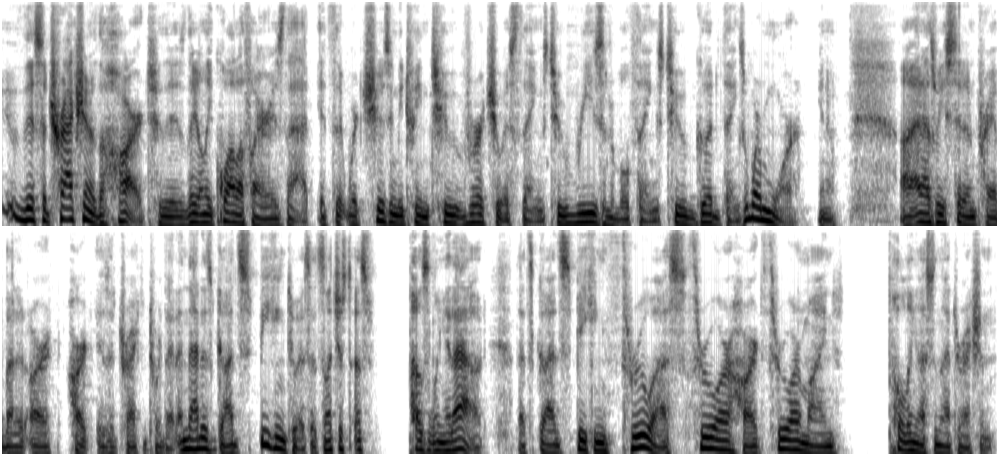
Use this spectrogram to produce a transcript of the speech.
this attraction of the heart. The only qualifier is that it's that we're choosing between two virtuous things, two reasonable things, two good things, or more. You know, uh, and as we sit and pray about it, our heart is attracted toward that, and that is God speaking to us. It's not just us puzzling it out. That's God speaking through us, through our heart, through our mind, pulling us in that direction.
